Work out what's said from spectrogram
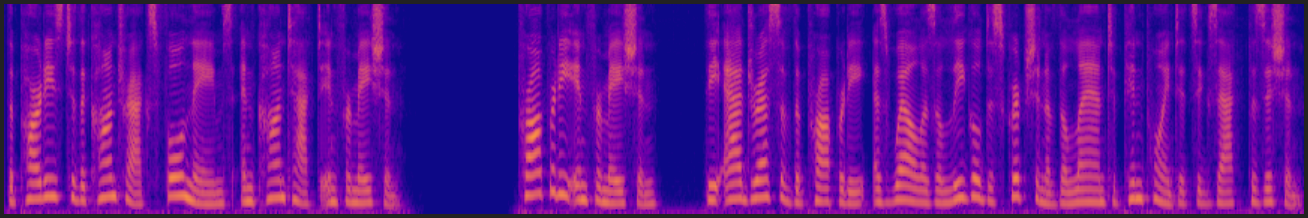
the parties to the contract's full names and contact information, property information, the address of the property as well as a legal description of the land to pinpoint its exact position.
